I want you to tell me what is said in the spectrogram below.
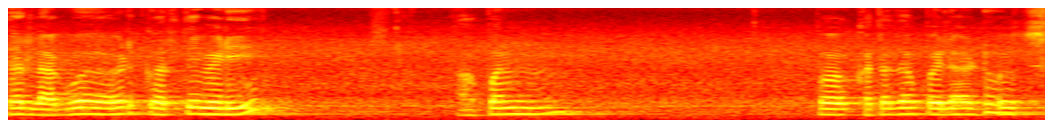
तर लागवड करतेवेळी आपण प खताचा पहिला डोस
